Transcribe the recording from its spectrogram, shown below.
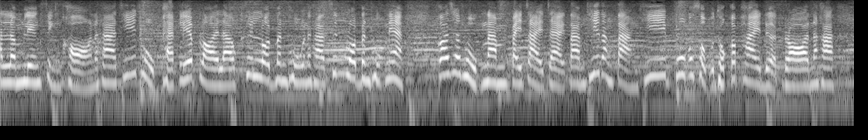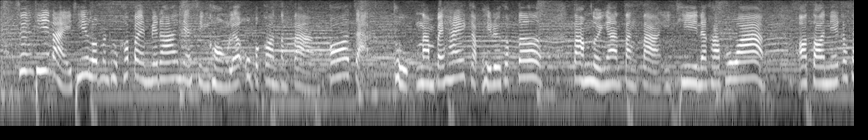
การลำเลียงสิ่งของนะคะที่ถูกแพ็คเรียบร้อยแล้วขึ้นรถบรรทุกนะคะ ซึ่งรถบรรทุกเนี่ยก็จะถูกนำไปจ่ายแจกตามที่ต่างๆ ที่ผู้ประสบอุทกภัยเดือดร้อนนะคะ ซึ่งที่ไหนที่รถบรรทุกเข้าไปไม่ได้เนี่ยสิ่งของและอุปกรณ์ต่างๆ ก็จะถูกนำไปให้กับเฮลิคอปเตอร์ ตามหน่วยงานต่างๆ อีกทีนะคะเพราะว่าเอ่อตอนนี้กระแส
